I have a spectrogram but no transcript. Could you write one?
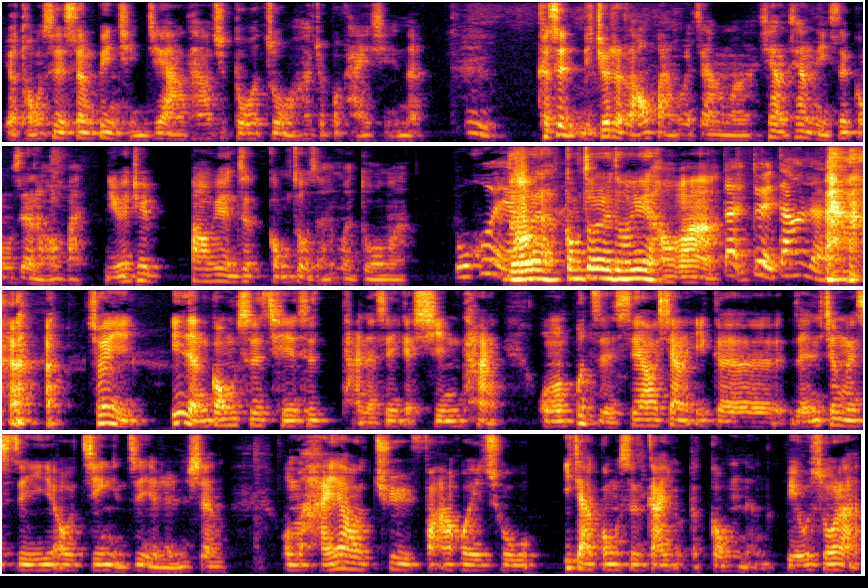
有同事生病请假，他要去多做，他就不开心了。嗯，可是你觉得老板会这样吗？像像你是公司的老板，你会去抱怨这工作者那么多吗？不会啊，工作越多越好吧？但对，当然。所以一人公司其实是谈的是一个心态，我们不只是要像一个人生的 CEO 经营自己的人生。我们还要去发挥出一家公司该有的功能，比如说啦，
